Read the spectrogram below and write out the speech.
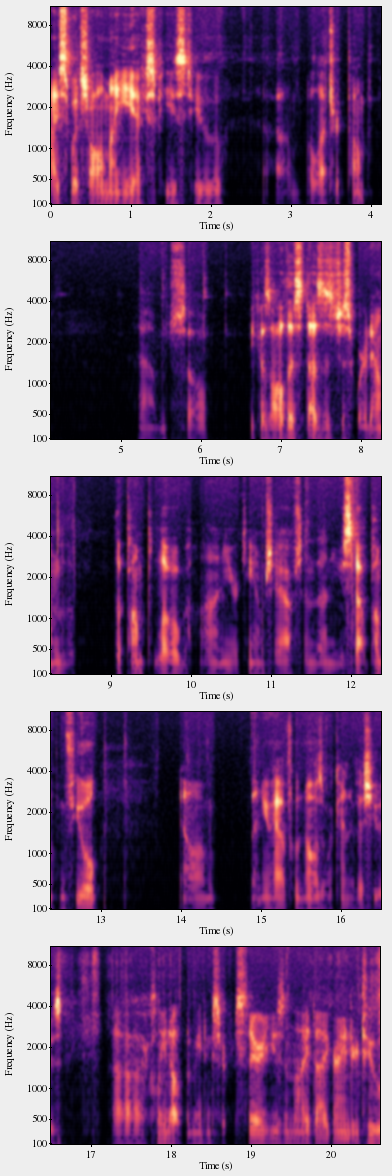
I switch all my EXPs to um, electric pump. Um, so because all this does is just wear down the, the pump lobe on your camshaft and then you stop pumping fuel. Um, then you have who knows what kind of issues. Uh, cleaned out the mating surface there using the die grinder too.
